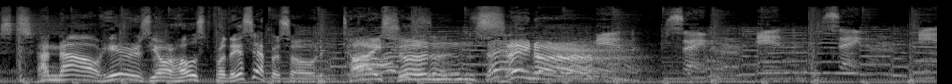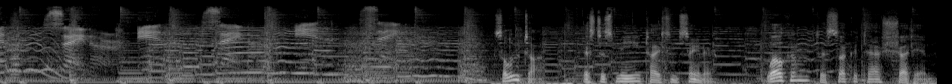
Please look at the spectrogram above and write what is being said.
Soundcasts. And now, here's your host for this episode, Tyson Saner. Insaner. Insaner. Insaner. Saluton. Estes me, Tyson Saner. Welcome to Succotash Shut In,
